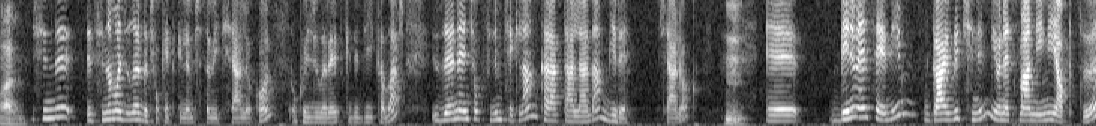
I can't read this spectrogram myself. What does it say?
Vay. Şimdi e, sinemacıları da çok etkilemiş tabii ki Sherlock Holmes. Okuyucuları etkilediği kadar. Üzerine en çok film çekilen karakterlerden biri Sherlock. Hmm. E, benim en sevdiğim Guy Ritchie'nin yönetmenliğini yaptığı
